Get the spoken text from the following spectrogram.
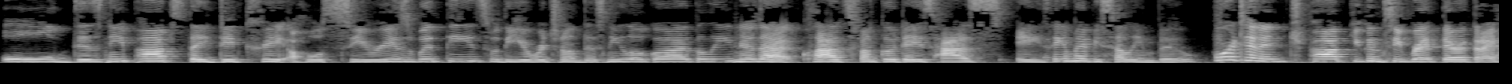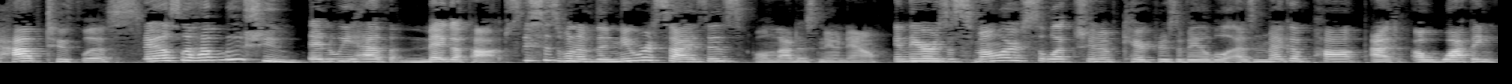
old Disney pops, they did create a whole series with these with the original Disney logo, I believe. You know that Clouds Funko Days has a, I think it might be and Boo. For a 10 inch pop, you can see right there that I have Toothless. I also have Mushu. And we have Mega Pops. This is one of the newer sizes, well not as new now. And there is a smaller selection of characters available as Mega Pop at a whopping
